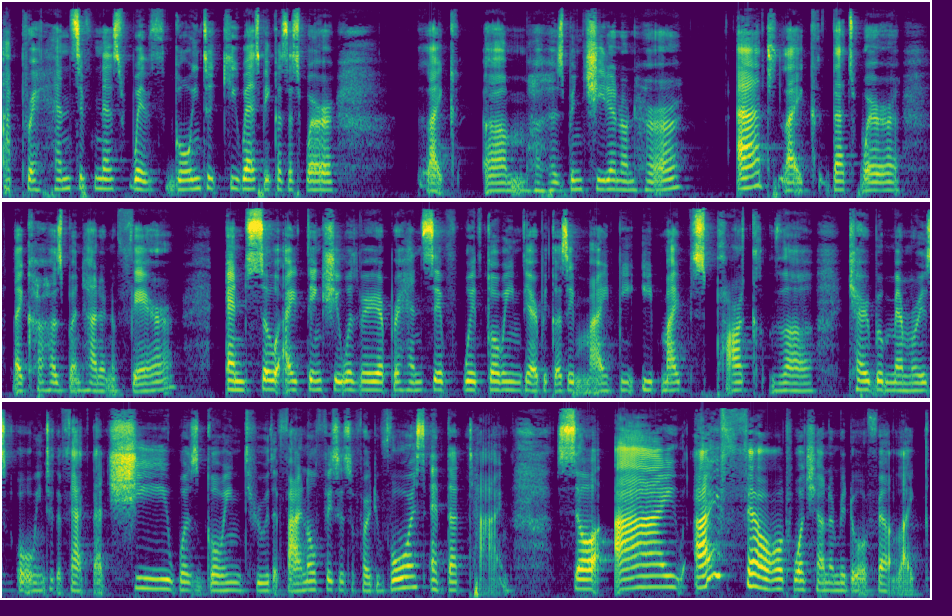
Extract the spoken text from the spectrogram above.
apprehensiveness with going to Key West because that's where like um, her husband cheated on her at. Like that's where like her husband had an affair and so I think she was very apprehensive with going there because it might be it might spark the terrible memories owing to the fact that she was going through the final phases of her divorce at that time. So I I felt what Shannon Beador felt like.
